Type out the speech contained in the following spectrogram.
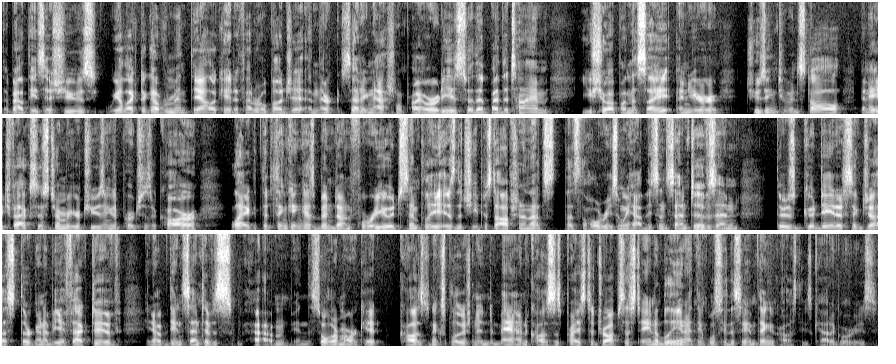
about these issues. We elect a government, they allocate a federal budget, and they're setting national priorities so that by the time you show up on the site and you're choosing to install an HVAC system or you're choosing to purchase a car, like the thinking has been done for you. It simply is the cheapest option, and that's that's the whole reason we have these incentives. And there's good data to suggest they're going to be effective. You know, the incentives um, in the solar market caused an explosion in demand, causes price to drop sustainably, and I think we'll see the same thing across these categories.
